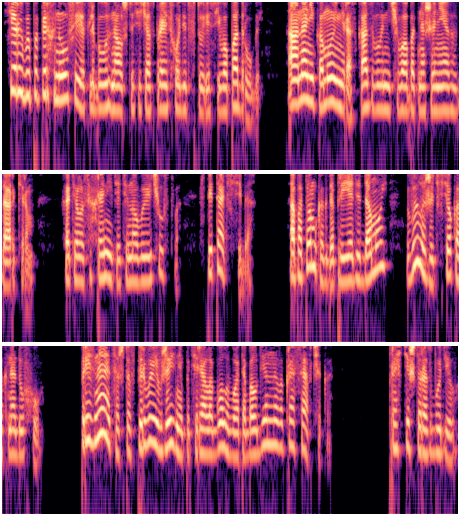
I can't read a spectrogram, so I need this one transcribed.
Серый бы поперхнулся, если бы узнал, что сейчас происходит в туре с его подругой. А она никому и не рассказывала ничего об отношениях с Даркером. Хотела сохранить эти новые чувства, впитать в себя. А потом, когда приедет домой, выложить все как на духу. Признается, что впервые в жизни потеряла голову от обалденного красавчика. «Прости, что разбудил».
